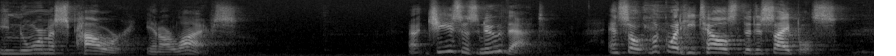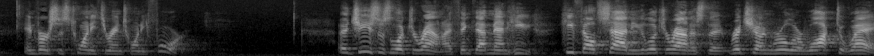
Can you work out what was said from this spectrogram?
enormous power in our lives. Uh, Jesus knew that. And so look what he tells the disciples in verses 23 and 24. Uh, Jesus looked around. I think that meant he, he felt sad and he looked around as the rich young ruler walked away,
